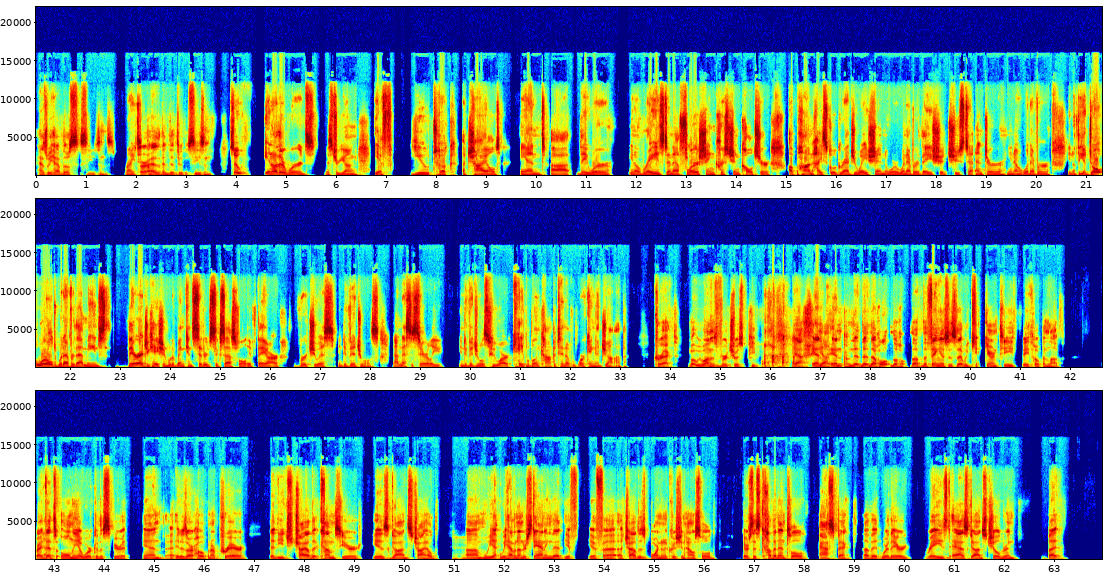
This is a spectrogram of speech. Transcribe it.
as we have those seasons right. or as through the season. So, in other words, Mr. Young, if you took a child and uh, they were, you know, raised in a flourishing Christian culture, upon high school graduation or whenever they should choose to enter, you know, whatever, you know, the adult world, whatever that means, their education would have been considered successful if they are virtuous individuals, not necessarily individuals who are capable and competent of working a job. Correct. What we want is virtuous people. Yeah, and Yeah. and the, the the whole the, whole- the the thing is is that we can't guarantee faith, hope, and love. Right. Yeah. That's only a work of the Spirit, and uh, it is our hope and our prayer that each child that comes here is God's child. Mhm. um, we we have an understanding that if if uh, a child is born in a Christian household, there's this covenantal aspect of it where they are raised as God's children, but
